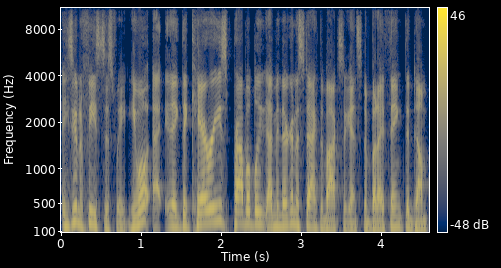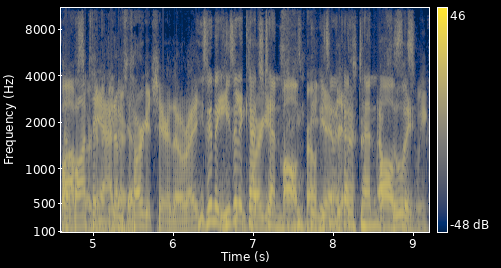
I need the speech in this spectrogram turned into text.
he's going to feast this week. He won't like the carries probably. I mean, they're going to stack the box against him, but I think the dump offs are Davante going to be Adams there. target share though, right? He's gonna he's gonna catch targets. ten balls, bro. He's Yeah. gonna catch ten balls this week.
